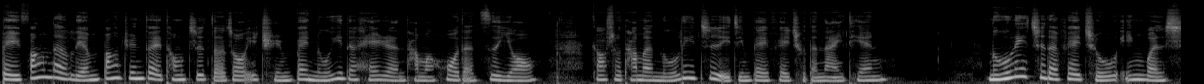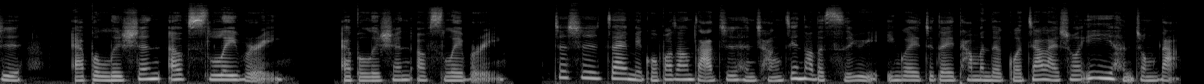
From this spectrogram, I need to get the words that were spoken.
北方的联邦军队通知德州一群被奴役的黑人，他们获得自由，告诉他们奴隶制已经被废除的那一天。奴隶制的废除，英文是 abolition of slavery。abolition of slavery。这是在美国报章杂志很常见到的词语，因为这对他们的国家来说意义很重大，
